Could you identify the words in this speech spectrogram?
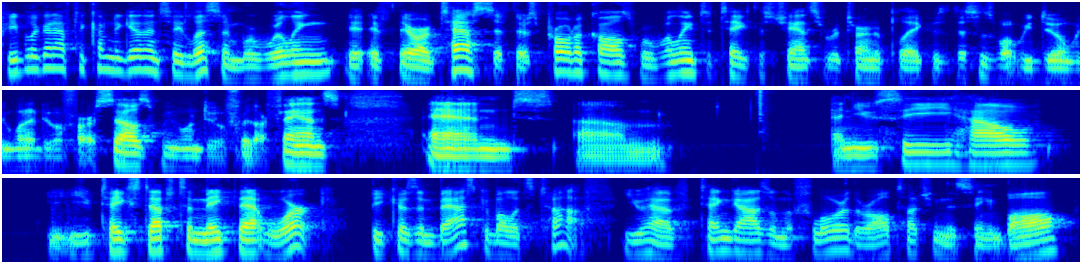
people are going to have to come together and say, listen, we're willing, if there are tests, if there's protocols, we're willing to take this chance to return to play because this is what we do and we want to do it for ourselves. We want to do it for our fans. And, um, and you see how you take steps to make that work because in basketball, it's tough. You have 10 guys on the floor, they're all touching the same ball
